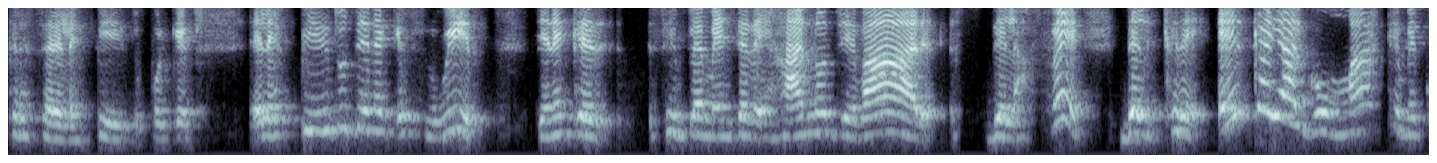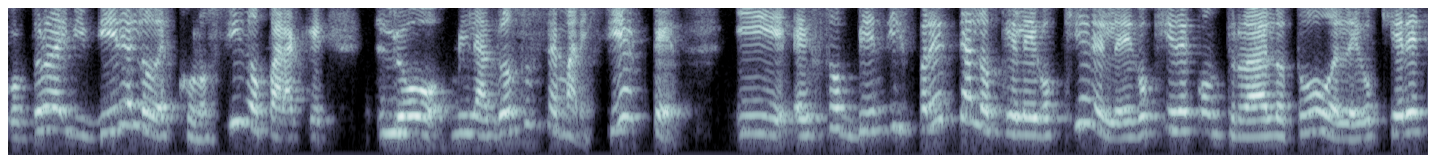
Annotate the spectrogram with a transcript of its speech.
crecer el espíritu, porque el espíritu tiene que fluir, tiene que simplemente dejarnos llevar de la fe, del creer que hay algo más que me controla y vivir en lo desconocido para que lo milagroso se manifieste. Y eso es bien diferente a lo que el ego quiere. El ego quiere controlarlo todo, el ego quiere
